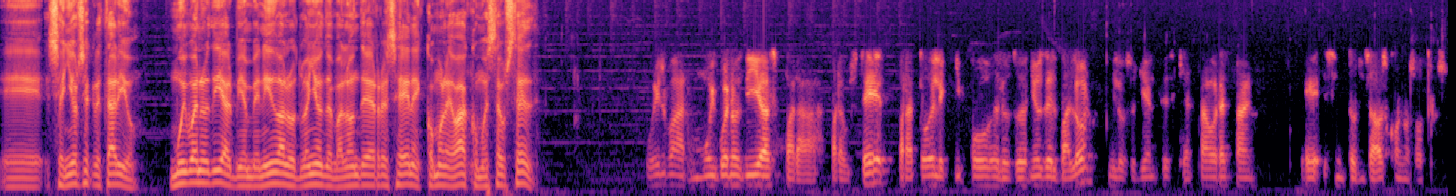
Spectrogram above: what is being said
Eh, señor secretario, muy buenos días, bienvenido a los dueños del balón de RCN. ¿Cómo le va? ¿Cómo está usted? Wilmar, muy buenos días para, para usted, para todo el equipo de los dueños del balón y los oyentes que hasta ahora están eh, sintonizados con nosotros.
